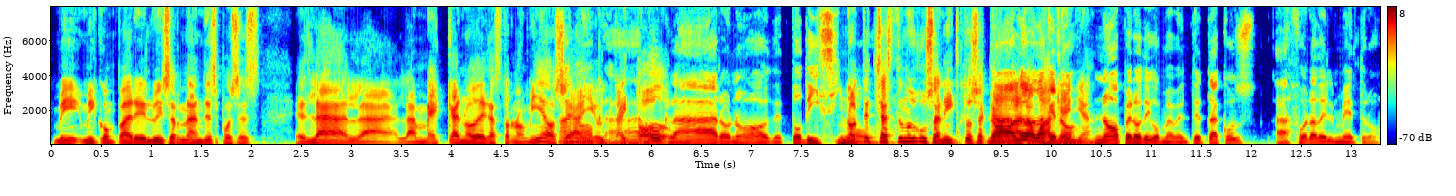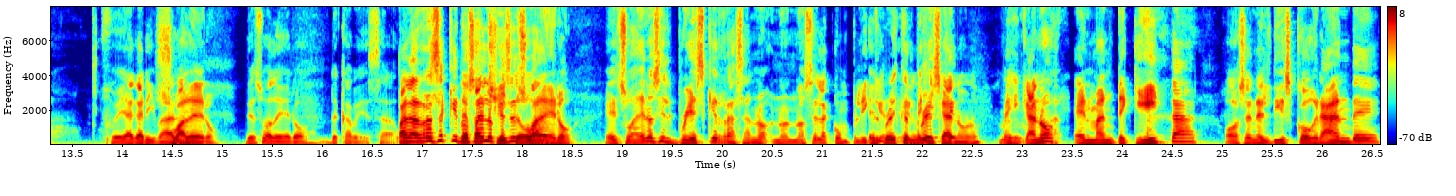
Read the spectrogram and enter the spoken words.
mi, mi compadre Luis Hernández, pues es es la, la, meca, ¿no? De gastronomía, o sea, ah, hay, todo. Claro, no, de todísimo. ¿No te echaste unos gusanitos acá no, la, que no. pero digo, me aventé tacos afuera del metro. Fui a Garibaldi. Suadero. De suadero, de cabeza. Para la raza que no sabe lo que es el suadero, el suadero es el brisket, raza, no, no, no se la complique. El brisket, mexicano, ¿no? Mexicano en mantequita, o sea, en el disco grande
